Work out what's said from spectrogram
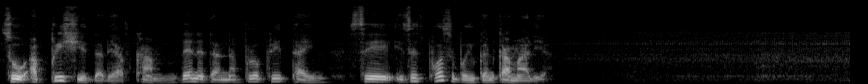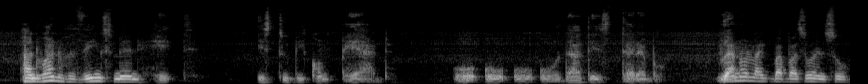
So appreciate that they have come. Then at an appropriate time, say, Is it possible you can come earlier? And one of the things men hate is to be compared. Oh, oh, oh, oh, that is terrible. You are not like Baba so and so.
